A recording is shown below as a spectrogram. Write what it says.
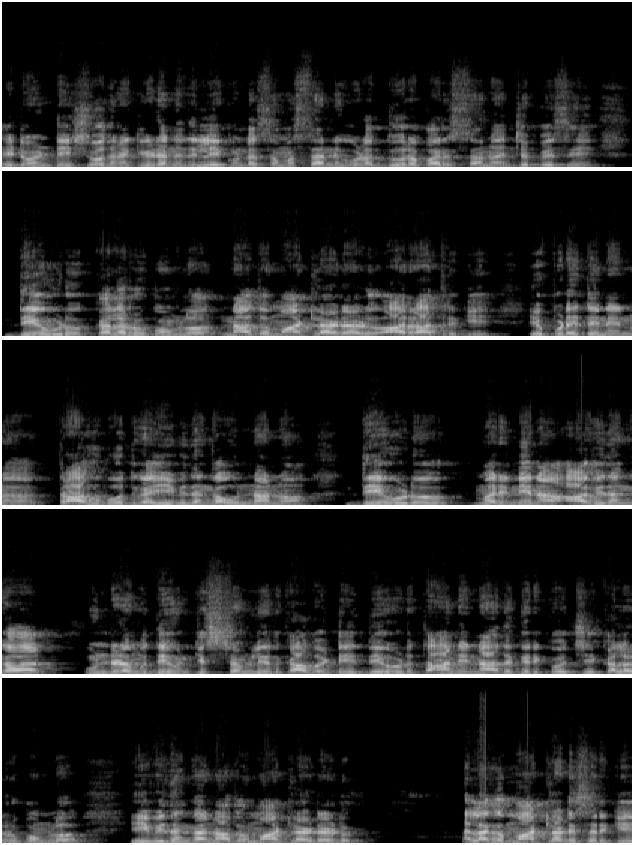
ఎటువంటి శోధన కీడు అనేది లేకుండా సమస్తాన్ని కూడా దూరపరుస్తాను అని చెప్పేసి దేవుడు కళ రూపంలో నాతో మాట్లాడాడు ఆ రాత్రికి. ఎప్పుడైతే నేను త్రాగుబోతుగా ఈ విధంగా ఉన్నానో దేవుడు మరి నేను ఆ విధంగా ఉండడం దేవునికి ఇష్టం లేదు కాబట్టి దేవుడు తానే నా దగ్గరికి వచ్చి కళ రూపంలో ఈ విధంగా నాతో మాట్లాడాడు. అలాగ మాట్లాడేసరికి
